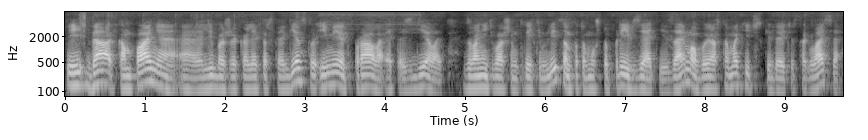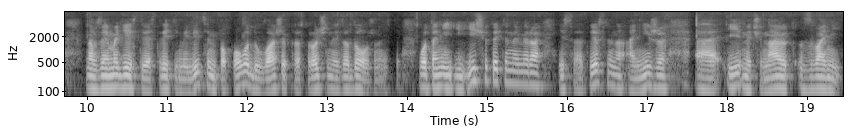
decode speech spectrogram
И да, компания, э, либо же коллекторское агентство имеют право это сделать, звонить вашим третьим лицам, потому что при взятии займа вы автоматически даете согласие на взаимодействие с третьими лицами по поводу вашей просроченной задолженности. Вот они и ищут эти номера, и, соответственно, они же э, и начинают звонить.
